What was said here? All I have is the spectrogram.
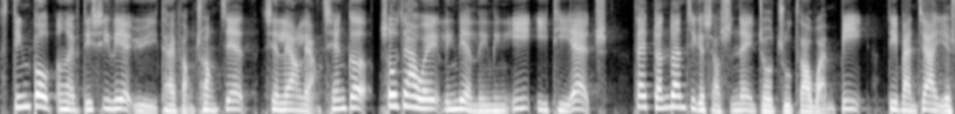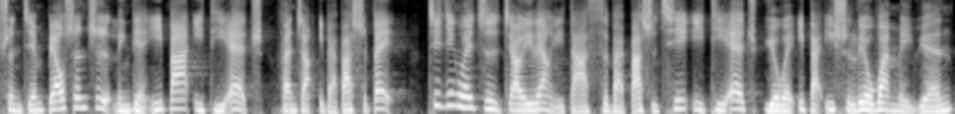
Steamboat NFT 系列与以太坊创建，限量两千个，售价为零点零零一 ETH，在短短几个小时内就铸造完毕。地板价也瞬间飙升至零点一八 ETH，翻涨一百八十倍。迄今为止，交易量已达四百八十七 ETH，约为一百一十六万美元。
